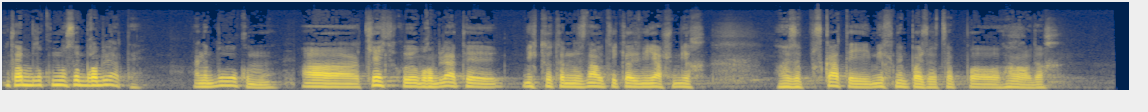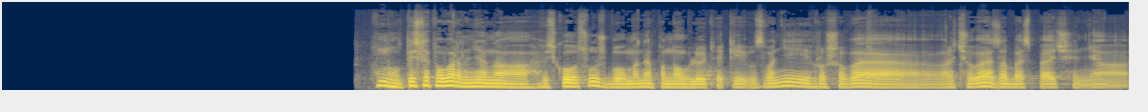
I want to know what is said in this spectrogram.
Ну, Треба було комусь обробляти, а не було кому. А технікою обробляти ніхто там не знав, тільки я що міг запускати і міг ним пользуватися по городах. Ну, після повернення на військову службу мене поновлюють як і в званні, грошове, речове забезпечення.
